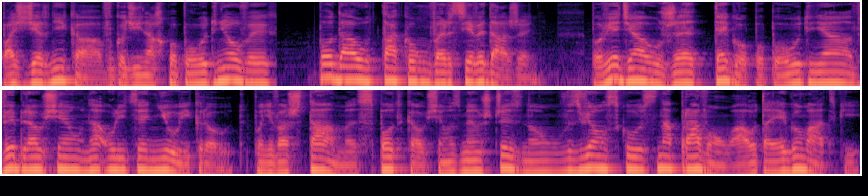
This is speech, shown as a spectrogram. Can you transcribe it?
października w godzinach popołudniowych, podał taką wersję wydarzeń. Powiedział, że tego popołudnia wybrał się na ulicę Newick Road, ponieważ tam spotkał się z mężczyzną w związku z naprawą auta jego matki.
